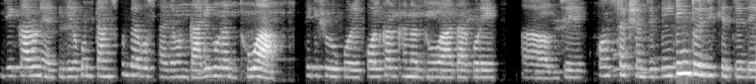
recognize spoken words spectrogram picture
যে কারণে আর কি যেরকম ট্রান্সপোর্ট ব্যবস্থায় যেমন গাড়ি ঘোড়ার ধোঁয়া থেকে শুরু করে কলকারখানার ধোঁয়া, তারপরে যে কনস্ট্রাকশন যে বিল্ডিং তৈরির ক্ষেত্রে যে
